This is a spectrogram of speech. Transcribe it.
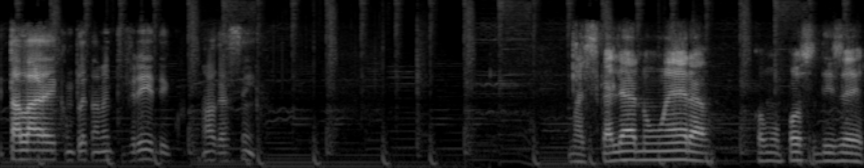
está lá é completamente verídico, algo assim. Mas se calhar não era, como posso dizer,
